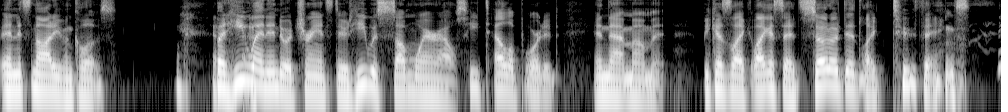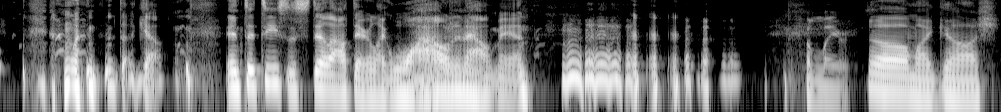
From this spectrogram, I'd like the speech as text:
and it's not even close. But he went into a trance, dude. He was somewhere else. He teleported in that moment because, like, like I said, Soto did like two things. went in the dugout. And Tatis is still out there, like wilding out, man. Hilarious. Oh my gosh.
